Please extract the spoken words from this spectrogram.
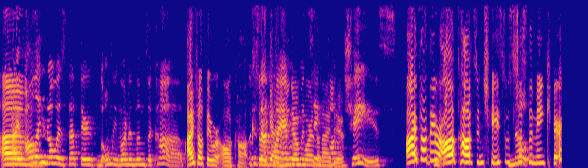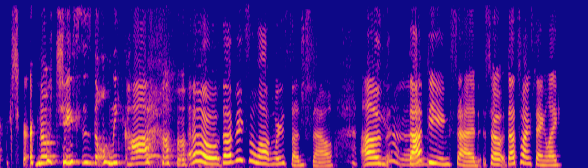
I, Um, all I know is that there's only one of them's a cop. I thought they were all cops. because so that's again, why you know more than I do. Chase. I thought they were all cops and Chase was No. just the main character. No, Chase is the only cop. Oh, that makes a lot more sense now. Um Yeah. that being said, so that's why I'm saying like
